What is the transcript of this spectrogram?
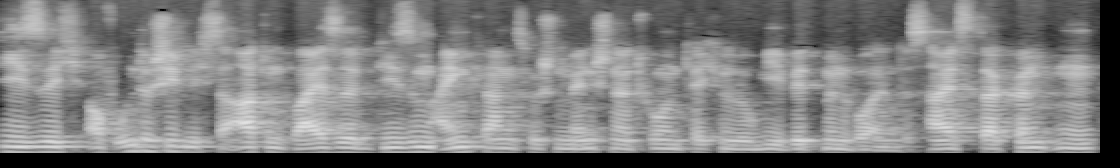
die sich auf unterschiedlichste Art und Weise diesem Einklang zwischen Mensch, Natur und Technologie widmen wollen. Das heißt, da könnten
